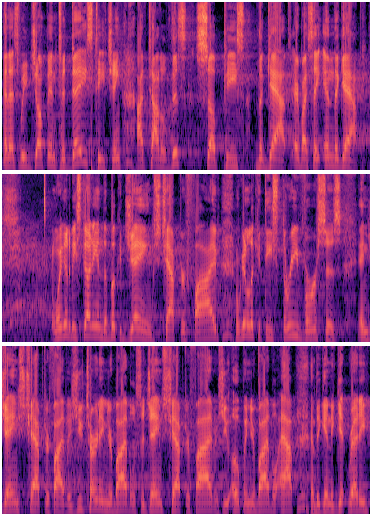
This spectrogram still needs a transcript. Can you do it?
And as we jump in today's teaching, I've titled this sub piece, The Gap. Everybody say, In the Gap. We're going to be studying the book of James, chapter 5. We're going to look at these three verses in James, chapter 5. As you turn in your Bibles to James, chapter 5, as you open your Bible app and begin to get ready,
